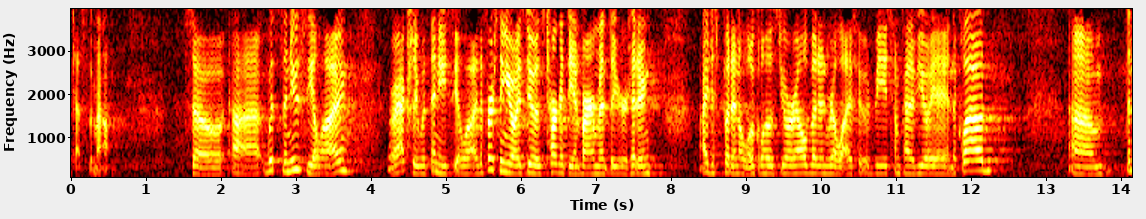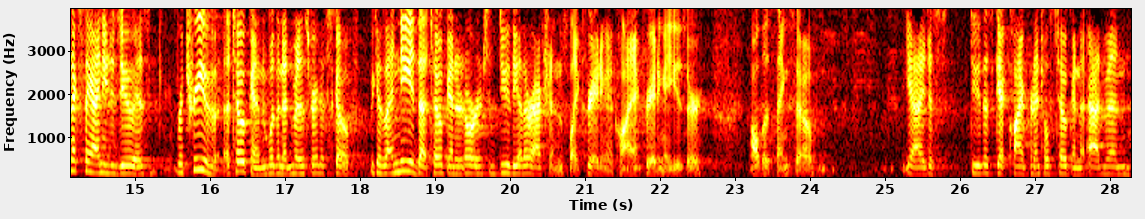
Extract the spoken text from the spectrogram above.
test them out. So uh, with the new CLI, or actually with any CLI, the first thing you always do is target the environment that you're hitting. I just put in a localhost URL, but in real life it would be some kind of UAA in the cloud. Um, the next thing I need to do is retrieve a token with an administrative scope because I need that token in order to do the other actions like creating a client, creating a user, all those things. So yeah, I just do this get client credentials token admin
